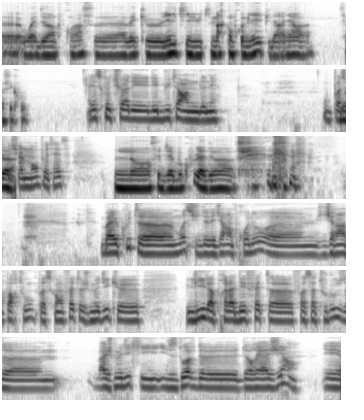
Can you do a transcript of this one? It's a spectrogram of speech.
Euh, ouais, 2-1 pour Reims, euh, avec euh, Lille qui, qui, marque en premier, et puis derrière, ça s'écroule. Est-ce que tu as des, des, buteurs à nous donner? Ou pas Oula. spécialement peut-être? Non, c'est déjà beaucoup là, 2-1. Bah écoute, euh, moi si je devais dire un prono, euh, je dirais un partout parce qu'en fait je me dis que Lille après la défaite euh, face à Toulouse, bah, je me dis qu'ils ils se doivent de, de réagir. Et,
